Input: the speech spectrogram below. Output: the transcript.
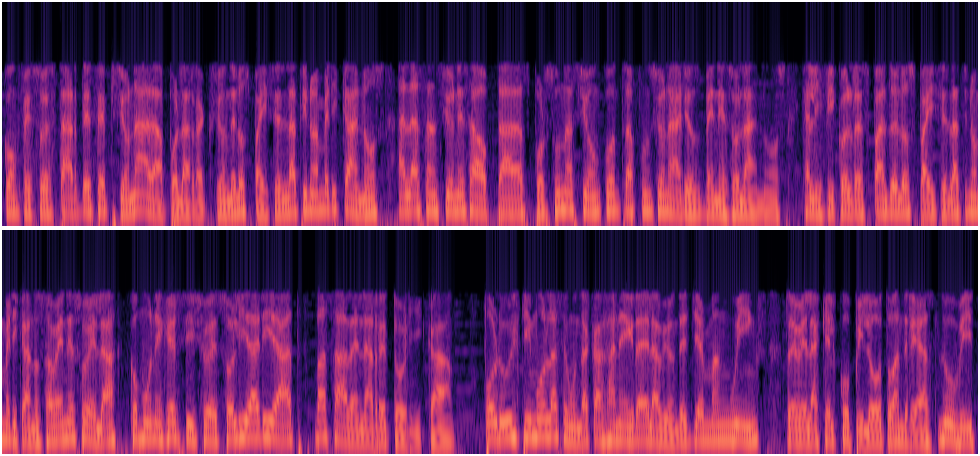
confesó estar decepcionada por la reacción de los países latinoamericanos a las sanciones adoptadas por su nación contra funcionarios venezolanos. Calificó el respaldo de los países latinoamericanos a Venezuela como un ejercicio de solidaridad basada en la retórica. Por último, la segunda caja negra del avión de Germanwings revela que el copiloto Andreas Lubitz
